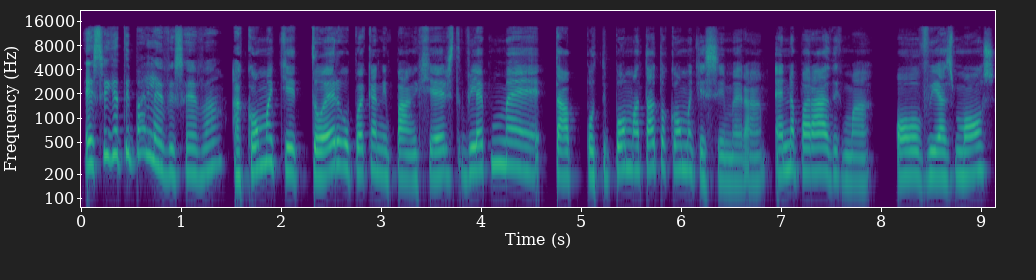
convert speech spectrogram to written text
Εσύ γιατί παλεύεις Εύα; Ακόμα και το έργο που έκανε η Πανχέρστ βλέπουμε τα αποτυπώματά του ακόμα και σήμερα. Ένα παράδειγμα, ο βιασμός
